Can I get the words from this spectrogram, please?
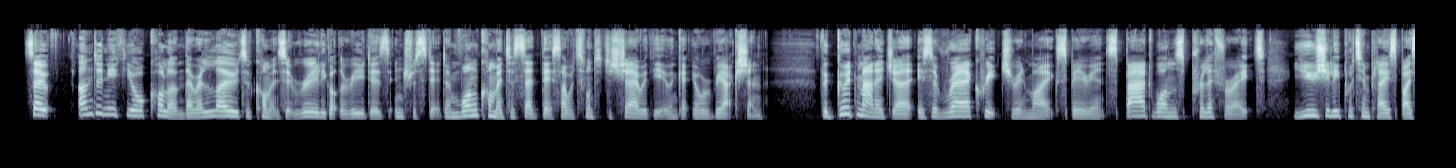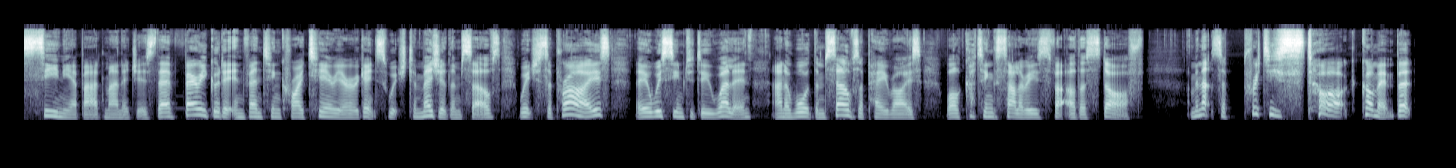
So, underneath your column, there are loads of comments that really got the readers interested. And one commenter said this I just wanted to share with you and get your reaction. The good manager is a rare creature in my experience. Bad ones proliferate, usually put in place by senior bad managers. They're very good at inventing criteria against which to measure themselves, which, surprise, they always seem to do well in and award themselves a pay rise while cutting salaries for other staff. I mean, that's a pretty stark comment, but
